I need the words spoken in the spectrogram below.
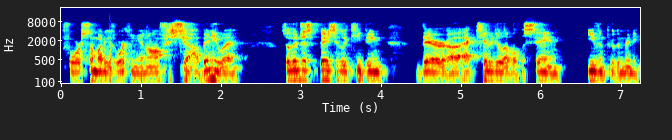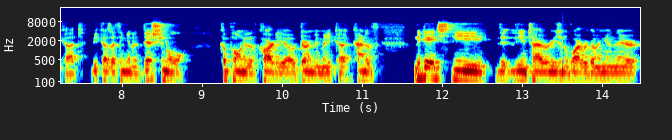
for somebody who's working an office job anyway. So they're just basically keeping their uh, activity level the same even through the mini cut because I think an additional component of cardio during the mini cut kind of negates the, the, the entire reason of why we're going in there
